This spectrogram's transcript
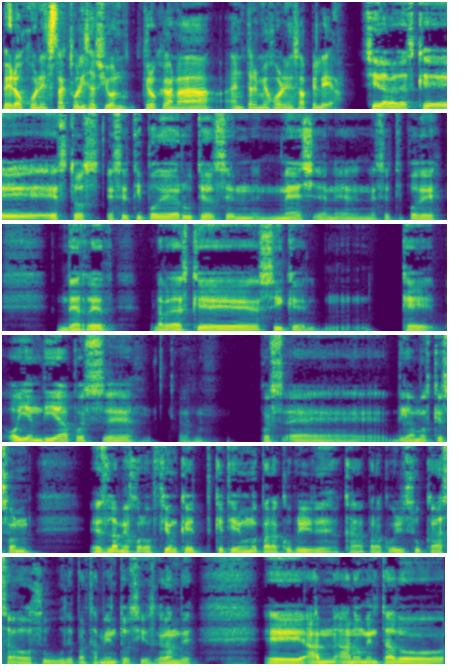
pero con esta actualización creo que van a entrar mejor en esa pelea. Sí, la verdad es que estos, ese tipo de routers en mesh, en, ese tipo de, red, la verdad es que sí, que, que hoy en día, pues, eh, pues eh, digamos que son, es la mejor opción que, tiene uno para cubrir, para cubrir su casa o su departamento si es grande. Eh, han, han, aumentado,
